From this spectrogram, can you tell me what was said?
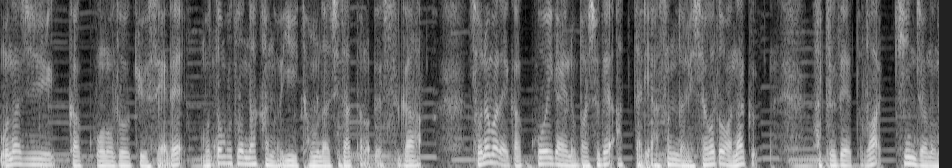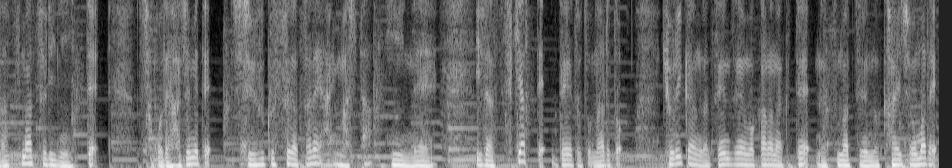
同じ学校の同級生で、もともと仲のいい友達だったのですが、それまで学校以外の場所で会ったり遊んだりしたことはなく、初デートは近所の夏祭りに行って、そこで初めて私服姿で会いました。いいね。いざ付き合ってデートとなると、距離感が全然わからなくて、夏祭りの会場まで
